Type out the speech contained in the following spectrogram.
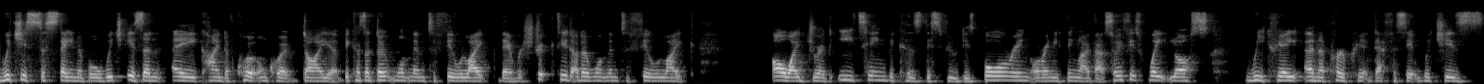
which is sustainable, which isn't a kind of quote unquote diet, because I don't want them to feel like they're restricted. I don't want them to feel like, oh, I dread eating because this food is boring or anything like that. So if it's weight loss, we create an appropriate deficit, which is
